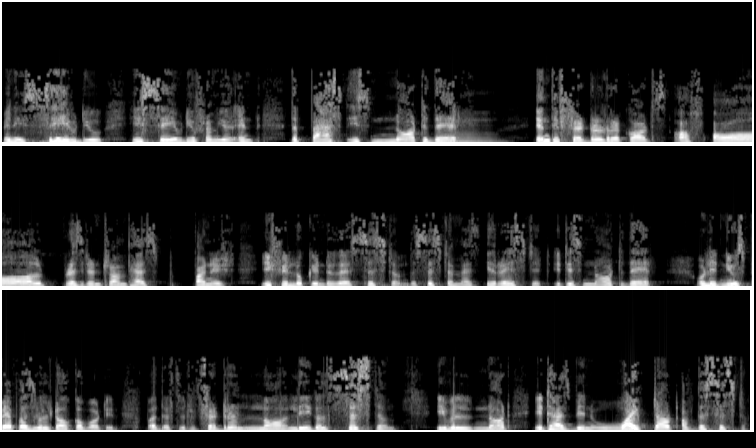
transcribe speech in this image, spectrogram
When He saved you, He saved you from your end. The past is not there. Mm. In the federal records of all President Trump has punished, if you look into the system, the system has erased it. It is not there. Only newspapers will talk about it. But the federal law legal system, it will not, it has been wiped out of the system.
